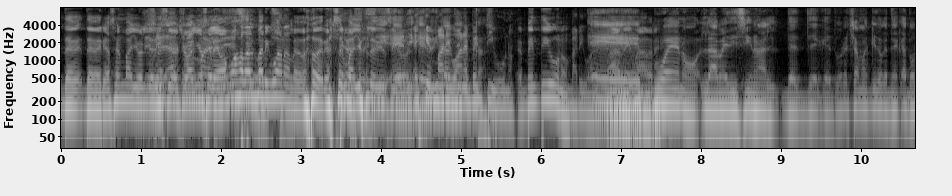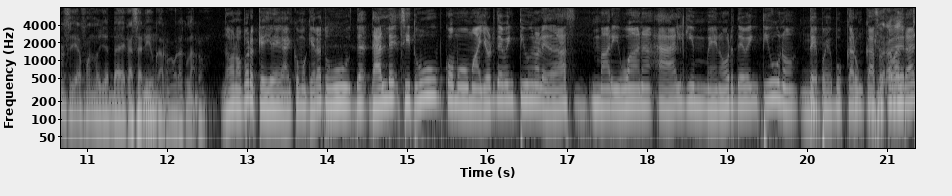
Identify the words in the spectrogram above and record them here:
de- debería ser mayor de Debería 18 tener años. Si le vamos a dar 18. marihuana, le debería ser mayor de Sí, 18. Eric. Es que Evita marihuana es tiene un caso. 21. ¿Es 21? Marihuana. Eh, Ay, mi madre. bueno, la medicinal, desde que tú eres chamaquito que tiene 14, ya fue cuando hierba de caserío, Mm. cabrón, habla claro. No, no, pero es que es ilegal. Como quiera, tú da- darle. Si tú, como mayor de 21, le das marihuana a alguien menor de 21, te puedes buscar un Yo caso era federal.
